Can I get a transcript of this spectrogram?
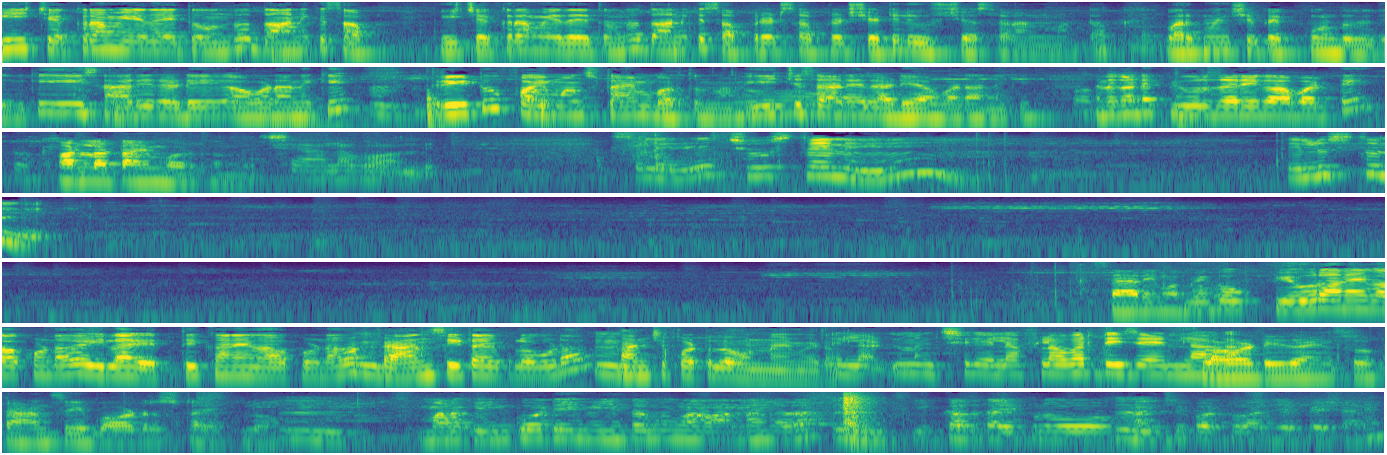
ఈ చక్రం ఏదైతే ఉందో దానికి సప్ ఈ చక్రం ఏదైతే ఉందో దానికి సపరేట్ సపరేట్ షటిల్ యూస్ చేస్తారనమాట వర్క్మెన్షిప్ ఎక్కువ ఉంటుంది దీనికి. ఈ శారీ రెడీ అవ్వడానికి three to five months time పడుతుంది మ్యామ్ ఈచ్ శారీ రెడీ అవ్వడానికి. ఎందుకంటే ప్యూర్ జరీ కాబట్టి అట్లా టైం పడుతుంది. చాలా బాగుంది. అసలు ఇది చూస్తేనే తెలుస్తుంది. శారీ మీకు ప్యూర్ అనే కాకుండా ఇలా ఎత్తిక్ అనే కాకుండా ఫ్యాన్సీ టైప్లో కూడా కంచి పట్టులో ఉన్నాయి మేడం. ఇలా మంచిగా ఇలా ఫ్లవర్ డిజైన్ లాగా. ఫ్లవర్ డిజైన్స్ ఫ్యాన్సీ బార్డర్స్ టైప్లో. మనకి ఇంకోటి మీ ఇంతకు మనం అన్నాం కదా ఉమ్, ఇక్కత్ టైప్లో కంచి పట్టు అని చెప్పేసి అని.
